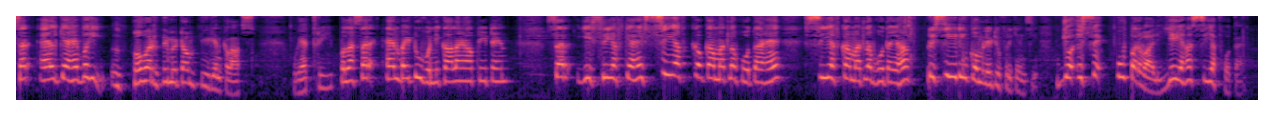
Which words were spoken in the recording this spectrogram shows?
सर एल क्या है? वही lower limit of median class हो गया three plus sir N by two वो निकाला है आपने टेन सर ये सी एफ़ क्या है? सी एफ़ का मतलब होता है सी एफ़ का मतलब होता है यहाँ प्रिसीडिंग कॉमुलेटिव फ्रीक्वेंसी जो इससे ऊपर वाली, ये यहाँ सी एफ़ होता है।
